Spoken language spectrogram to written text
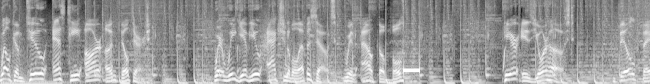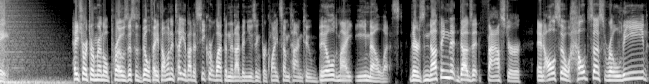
Welcome to STR Unfiltered, where we give you actionable episodes without the bull. Here is your host, Bill Faeth. Hey, short term rental pros, this is Bill Faeth. I want to tell you about a secret weapon that I've been using for quite some time to build my email list. There's nothing that does it faster and also helps us relieve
